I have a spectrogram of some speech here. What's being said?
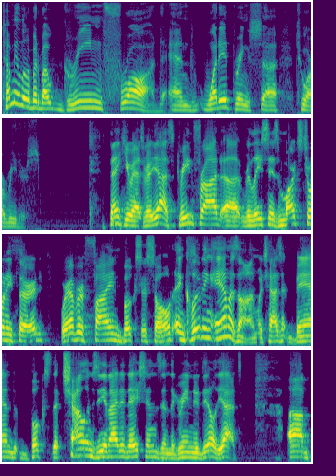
Tell me a little bit about green fraud and what it brings uh, to our readers. Thank you, Ezra. Yes, Green Fraud uh, releases March 23rd, wherever fine books are sold, including Amazon, which hasn't banned books that challenge the United Nations and the Green New Deal yet. Um,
